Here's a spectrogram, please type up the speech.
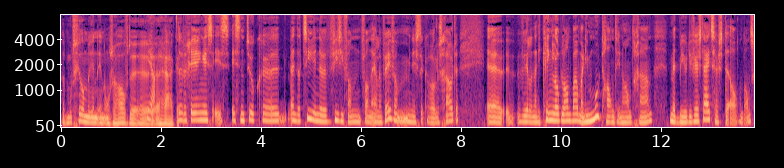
Dat moet veel meer in, in onze hoofden eh, Ja, raken. De regering is, is, is natuurlijk, eh, en dat zie je in de visie van, van LNV, van minister Carole Schouten. Eh, we willen naar die kringlooplandbouw, maar die moet hand in hand gaan met biodiversiteitsherstel. Want anders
